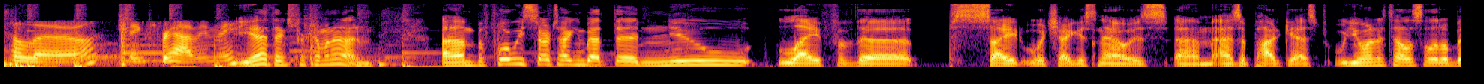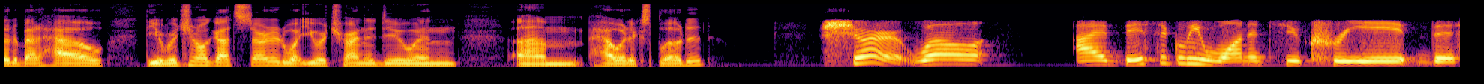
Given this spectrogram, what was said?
Hello. Thanks for having me. Yeah, thanks for coming on. Um, before we start talking about the new life of the site, which I guess now is um, as a podcast, you want to tell us a little bit about how the original got started, what you were trying to do, and um, how it exploded? Sure. Well, I basically wanted to create this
